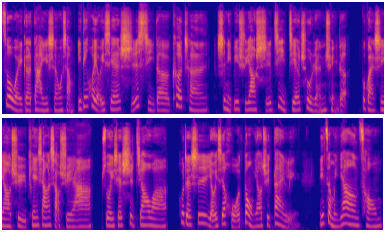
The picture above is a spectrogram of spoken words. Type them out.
作为一个大医生，我想一定会有一些实习的课程，是你必须要实际接触人群的，不管是要去偏乡小学啊，做一些市教啊。或者是有一些活动要去带领，你怎么样从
